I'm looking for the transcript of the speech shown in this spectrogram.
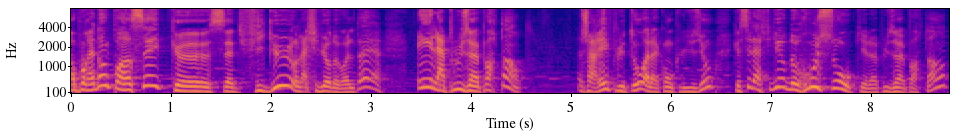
On pourrait donc penser que cette figure, la figure de Voltaire, est la plus importante. J'arrive plutôt à la conclusion que c'est la figure de Rousseau qui est la plus importante,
